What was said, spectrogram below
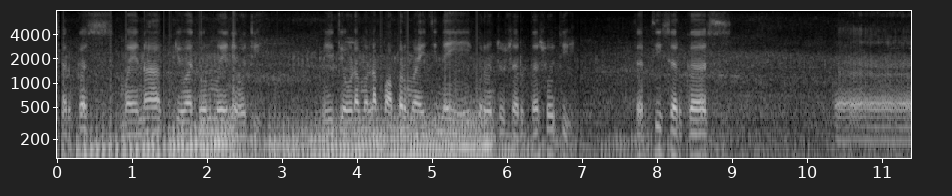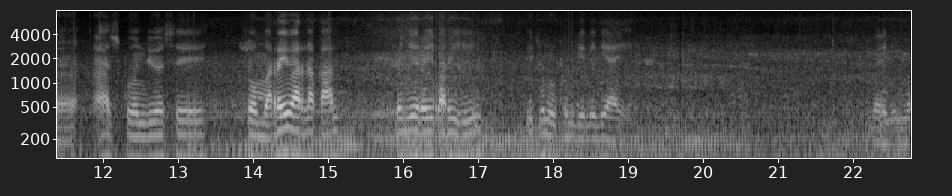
सर्कस महिना किंवा दोन महिने होती. मी तेवढा मला प्रॉपर माहिती नाही परंतु सर्कस होती. तर ती सर्कस आज कोण दिवस सोमवार रविवारला काल म्हणजे रविवारी ही इथून उठून गेलेली आहे. बहिणींनो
